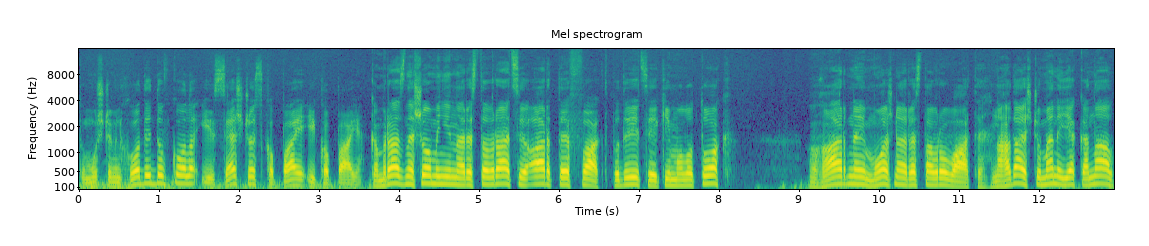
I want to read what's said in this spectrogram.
тому що він ходить довкола і все щось копає і копає. Камрад знайшов мені на реставрацію артефакт. Подивіться, який молоток. Гарний, можна реставрувати. Нагадаю, що в мене є канал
